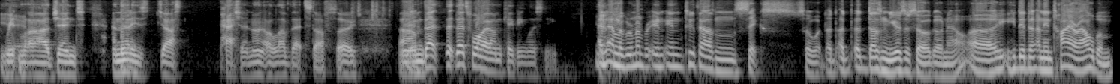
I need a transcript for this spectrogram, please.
yeah. writ large, and and that is just passion. I, I love that stuff. So um, yeah. that, that, that's why I'm keeping listening. And, and look, remember in, in 2006, so what, a, a dozen years or so ago now, uh, he, he, did an entire album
